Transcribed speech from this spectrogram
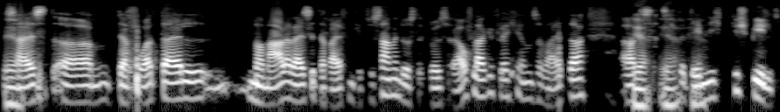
Das ja. heißt, ähm, der Vorteil, normalerweise der Reifen geht zusammen, du hast eine größere Auflagefläche und so weiter, äh, das hat sich bei dem nicht gespielt.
